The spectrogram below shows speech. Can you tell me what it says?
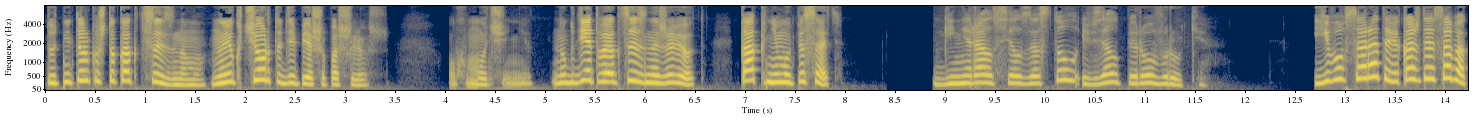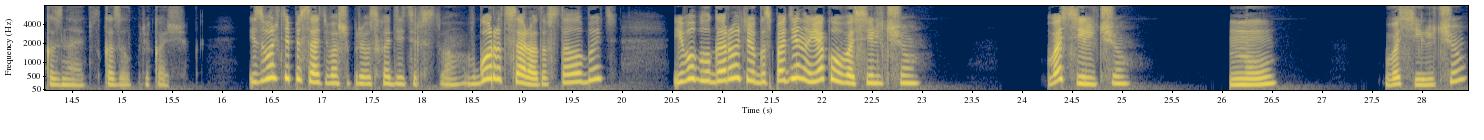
«Тут не только что к акцизному, но и к черту депешу пошлешь». «Ох, мочи нет. Ну где твой акцизный живет? Как к нему писать?» Генерал сел за стол и взял перо в руки. «Его в Саратове каждая собака знает», — сказал приказчик. Извольте писать, ваше превосходительство. В город Саратов стало быть. Его благородию господину Якову Васильевичу. Васильевичу. Ну? Васильевичу?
